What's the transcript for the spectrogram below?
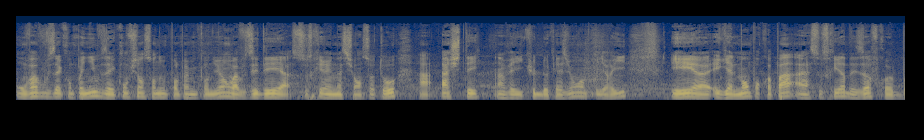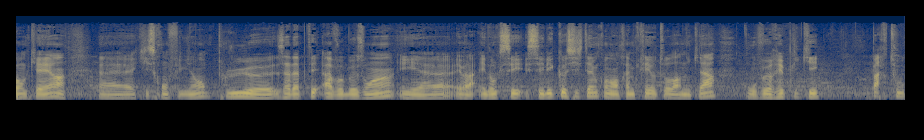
on va vous accompagner, vous avez confiance en nous pour le permis de conduire, on va vous aider à souscrire une assurance auto, à acheter un véhicule d'occasion, a priori, et euh, également, pourquoi pas, à souscrire des offres bancaires qui seront finalement plus adaptées à vos besoins. Et, et voilà. Et donc c'est l'écosystème qu'on est en train de créer autour d'Ornicar, qu'on veut répliquer partout,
